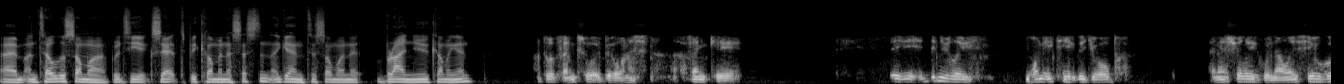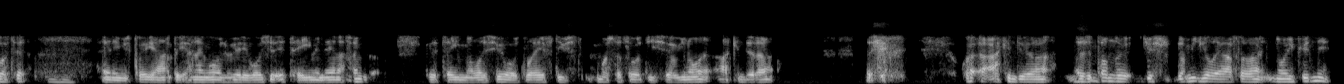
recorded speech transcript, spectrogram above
um, until the summer? Would he accept becoming assistant again to someone brand new coming in? I don't think so. To be honest, I think uh, he didn't really want to take the job initially when Alessio got it, mm-hmm. and he was quite happy to hang on where he was at the time. And then I think by the time Alessio had left, he must have thought to himself, you know what, I can do that. I can do that. As it turned out, just immediately after that, no, he couldn't.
